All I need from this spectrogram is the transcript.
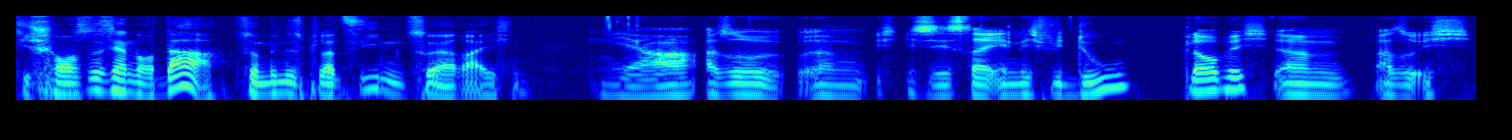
Die Chance ist ja noch da, zumindest Platz 7 zu erreichen. Ja, also ähm, ich, ich sehe es da ähnlich wie du glaube ich. Ähm, also ich,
